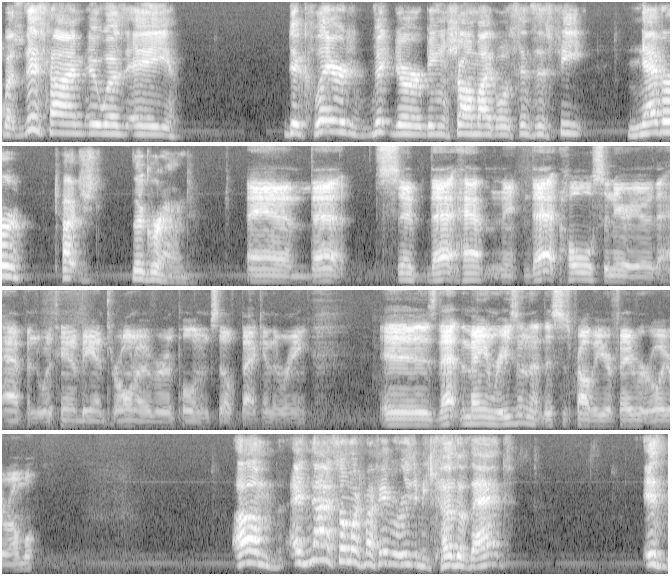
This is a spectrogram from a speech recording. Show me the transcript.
But this time it was a declared victor being Shawn Michaels since his feet never touched the ground. and that that happening that whole scenario that happened with him being thrown over and pulling himself back in the ring is that the main reason that this is probably your favorite Royal Rumble? Um, and not so much my favorite reason because of that. Is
